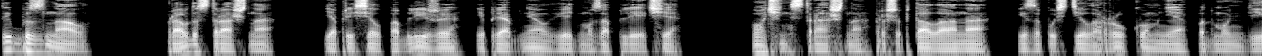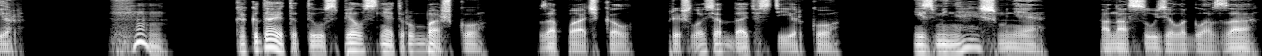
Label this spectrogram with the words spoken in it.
ты бы знал. Правда страшно. Я присел поближе и приобнял ведьму за плечи. «Очень страшно», — прошептала она и запустила руку мне под мундир. «Хм, когда это ты успел снять рубашку?» Запачкал. Пришлось отдать в стирку. «Изменяешь мне?» Она сузила глаза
